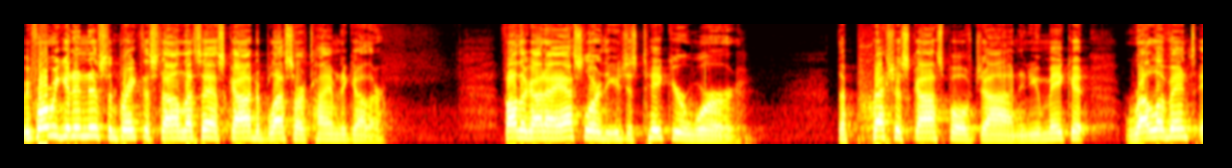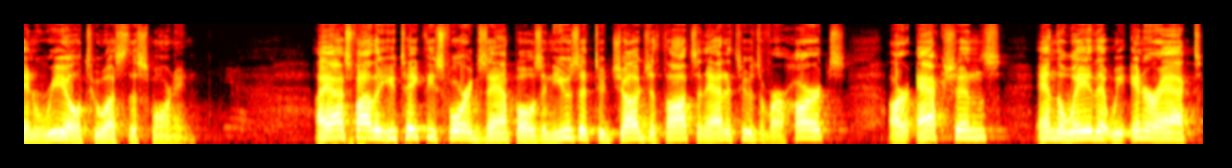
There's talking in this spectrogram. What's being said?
Before we get into this and break this down, let's ask God to bless our time together. Father God, I ask, Lord, that you just take your word, the precious gospel of John, and you make it relevant and real to us this morning. I ask, Father, that you take these four examples and use it to judge the thoughts and attitudes of our hearts, our actions, and the way that we interact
